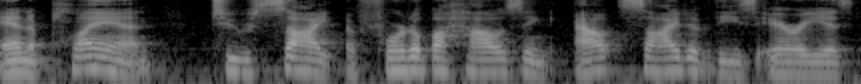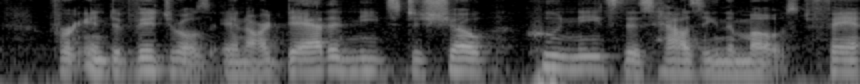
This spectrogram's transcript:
and a plan to site affordable housing outside of these areas for individuals, and our data needs to show who needs this housing the most Fa-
